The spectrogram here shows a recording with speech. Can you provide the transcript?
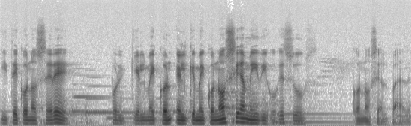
y te conoceré, porque el, el que me conoce a mí, dijo Jesús, conoce al Padre.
